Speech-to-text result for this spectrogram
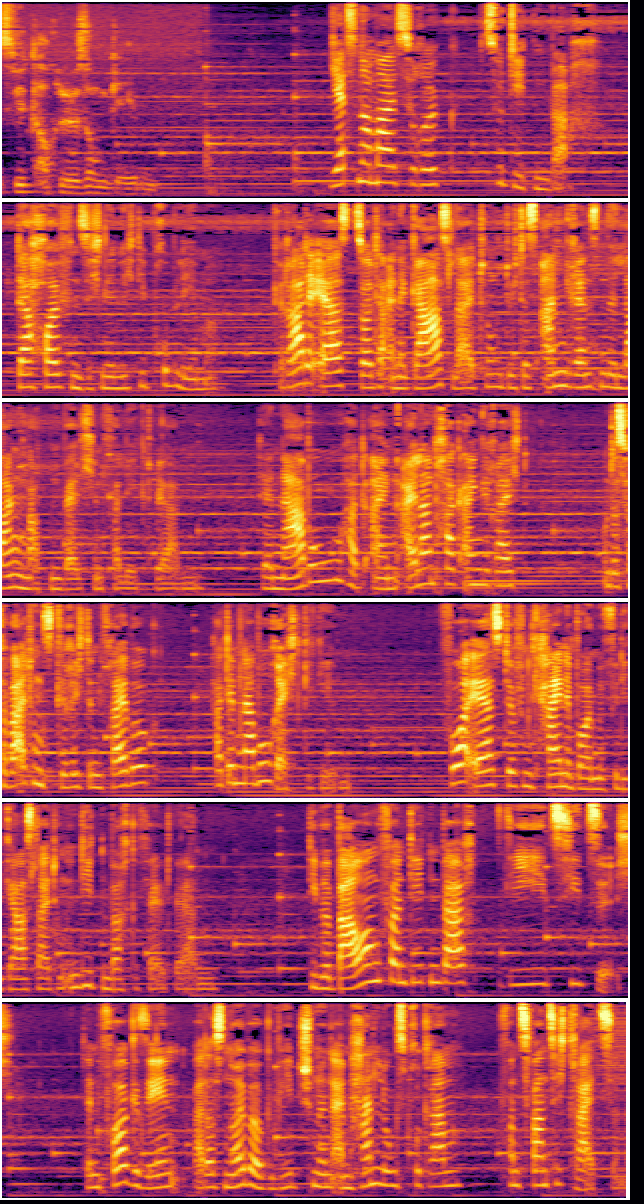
es wird auch Lösungen geben. Jetzt nochmal zurück zu Dietenbach. Da häufen sich nämlich die Probleme. Gerade erst sollte eine Gasleitung durch das angrenzende Langmattenwäldchen verlegt werden. Der NABU hat einen Eilantrag eingereicht und das Verwaltungsgericht in Freiburg hat dem NABU Recht gegeben. Vorerst dürfen keine Bäume für die Gasleitung in Dietenbach gefällt werden. Die Bebauung von Dietenbach, die zieht sich. Denn vorgesehen war das Neubaugebiet schon in einem Handlungsprogramm von 2013.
